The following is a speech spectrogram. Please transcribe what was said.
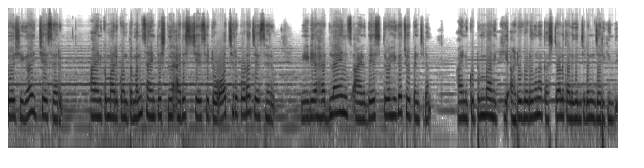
దోషిగా ఇచ్చేశారు. ఆయనకు మరి కొంతమంది సైంటిస్టులను అరెస్ట్ చేసి టార్చర్ కూడా చేశారు. మీడియా హెడ్లైన్స్ ఆయన దేశద్రోహిగా చూపించడం. ఆయన కుటుంబానికి అడుగడుగున కష్టాలు కలిగించడం జరిగింది.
